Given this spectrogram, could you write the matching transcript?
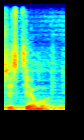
система –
